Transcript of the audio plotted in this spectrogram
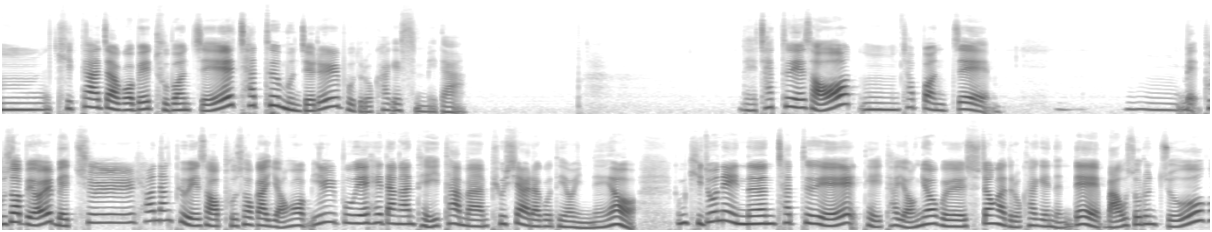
음, 기타 작업의 두 번째 차트 문제를 보도록 하겠습니다. 네, 차트에서 음, 첫 번째 음, 부서별 매출 현황표에서 부서가 영업 일부에 해당한 데이터만 표시하라고 되어 있네요. 그럼 기존에 있는 차트의 데이터 영역을 수정하도록 하겠는데 마우스 오른쪽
